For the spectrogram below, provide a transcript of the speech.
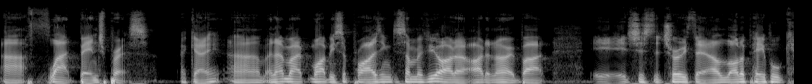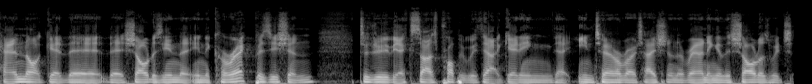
uh, flat bench press. Okay, um, and that might might be surprising to some of you. I don't, I don't know, but it's just the truth that a lot of people cannot get their, their shoulders in the in the correct position to do the exercise properly without getting that internal rotation and the rounding of the shoulders, which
